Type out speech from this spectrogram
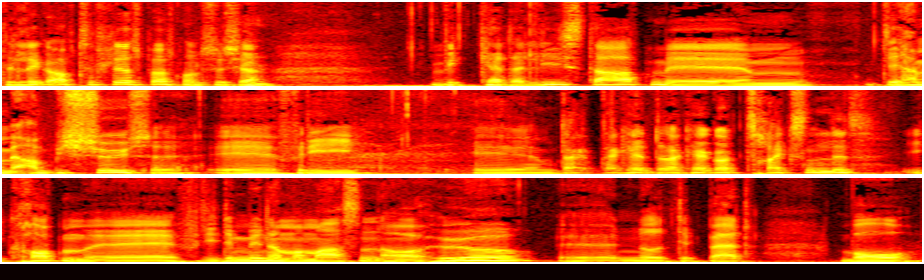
det lægger op til flere spørgsmål, synes jeg. Mm. Vi kan da lige starte med øhm, det her med ambitiøse, øh, fordi øh, der, der, kan, der kan jeg godt trække sådan lidt i kroppen, øh, fordi det minder mig meget sådan at høre øh, noget debat, hvor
